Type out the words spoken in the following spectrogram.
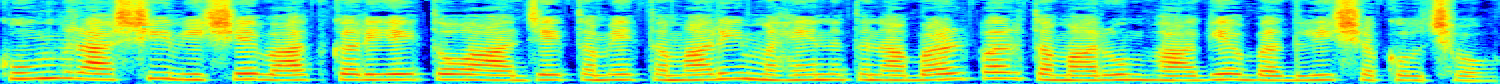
કુંભ રાશિ વિશે વાત કરીએ તો આજે તમે તમારી મહેનતના બળ પર તમારું ભાગ્ય બદલી શકો છો.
